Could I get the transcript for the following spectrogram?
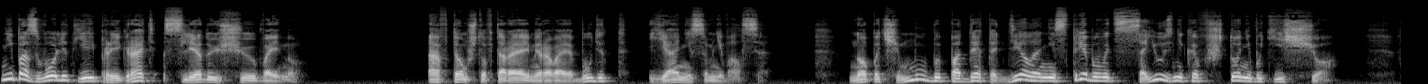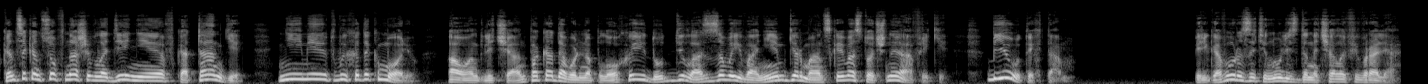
не позволит ей проиграть следующую войну. А в том, что Вторая мировая будет, я не сомневался. Но почему бы под это дело не стребовать с союзников что-нибудь еще? В конце концов, наши владения в Катанге не имеют выхода к морю, а у англичан пока довольно плохо идут дела с завоеванием германской Восточной Африки. Бьют их там. Переговоры затянулись до начала февраля,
